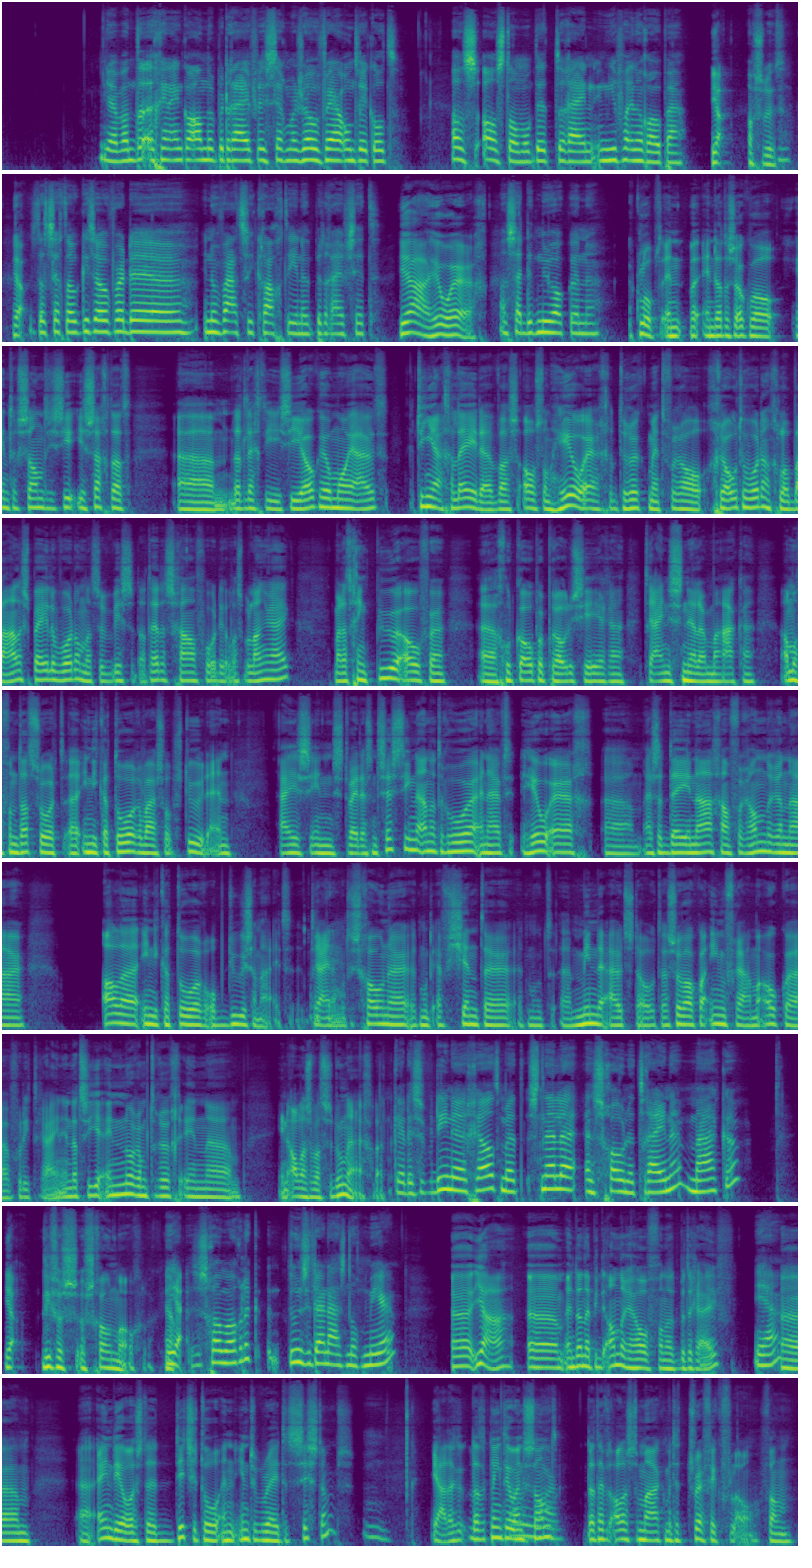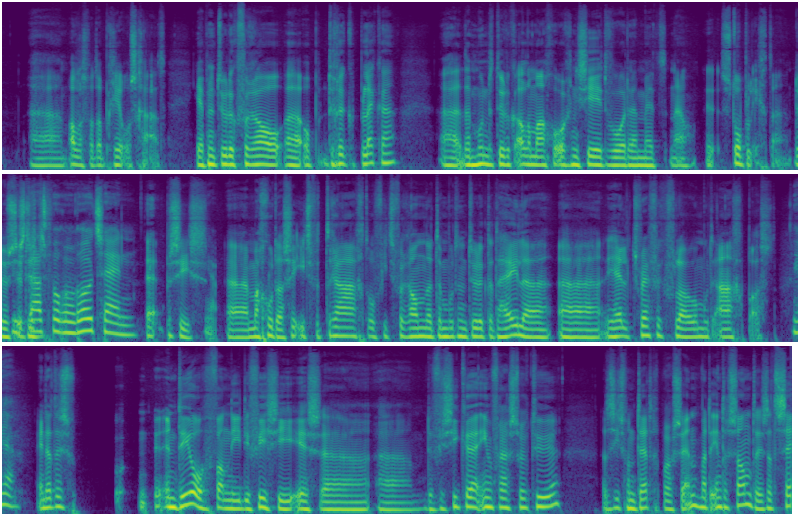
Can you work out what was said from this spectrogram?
Ja, want geen enkel ander bedrijf is zeg maar zo ver ontwikkeld als Alstom op dit terrein. In ieder geval in Europa. Ja, absoluut. Ja, Dus dat zegt ook iets over de innovatiekracht die in het bedrijf zit. ja heel erg. Als zij dit nu al kunnen. Klopt. En, en dat is ook wel interessant. Je, je zag dat, ehm, dat legt die CEO ook heel mooi uit. Tien jaar geleden was Alstom heel erg druk met vooral groter worden, een globale speler worden, omdat ze wisten dat hè, dat schaalvoordeel was belangrijk. Maar dat ging puur over eh, goedkoper produceren, treinen sneller maken. Allemaal van dat soort eh, indicatoren waar ze op stuurden. En hij is in 2016 aan het roer en hij heeft heel erg, ehm, hij is het DNA gaan veranderen naar alle indicatoren op duurzaamheid. Treinen moeten schoner, het moet efficiënter, het moet eh, minder uitstoten. Zowel qua infra, maar ook eh, voor die trein. En dat zie je enorm terug in, ehm, in alles wat ze doen eigenlijk. Oké, dus ze verdienen geld met snelle en schone treinen maken. Ja, liefst zo schoon mogelijk. Ja, Ja, zo schoon mogelijk. Doen ze daarnaast nog meer? Eh, ja ehm, en dan heb je de andere helft van het bedrijf. Ja. Ehm Eén deel is de Digital and Integrated Systems. Mm. Ja, dat, dat klinkt heel Oh, interessant. enorm. dat heeft alles te maken met de traffic flow van eh, alles wat op rails gaat. Je hebt natuurlijk vooral eh, op drukke plekken. eh, dat moet natuurlijk allemaal georganiseerd worden met nou, eh, stoplichten. Dus Je het staat is, voor een rood zijn. eh, precies. Ja. Eh, maar goed, als er iets vertraagt of iets verandert, dan moet natuurlijk dat hele, eh, die hele traffic flow moet aangepast. Ja. En dat is een deel van die divisie is eh, eh, de fysieke infrastructuur. Dat is iets van 30%. Maar het interessante is dat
